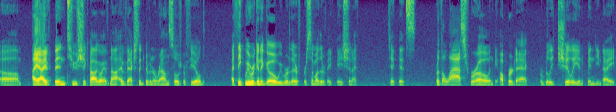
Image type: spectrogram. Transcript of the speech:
Um, I, have been to Chicago. I have not. I've actually driven around Soldier Field. I think we were going to go. We were there for some other vacation. I tickets for the last row in the upper deck. A really chilly and windy night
